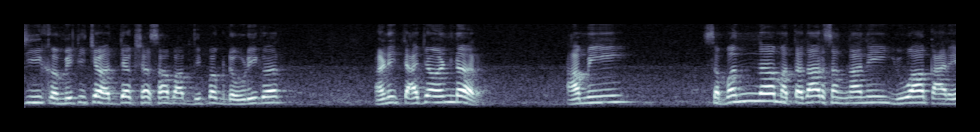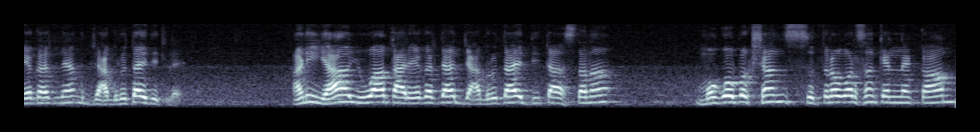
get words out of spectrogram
जी कमिटीचे अध्यक्ष आसा बाब दिपक ढवळीकर आनी ताचे अंडर आमी सबंद मतदारसंघांनी युवा कार्यकर्त्यांक जागृताय दितले. आनी ह्या युवा कार्यकर्त्यांक जागृताय दिता आसतना मोगो पक्षान सतरा वर्सां केल्लें काम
